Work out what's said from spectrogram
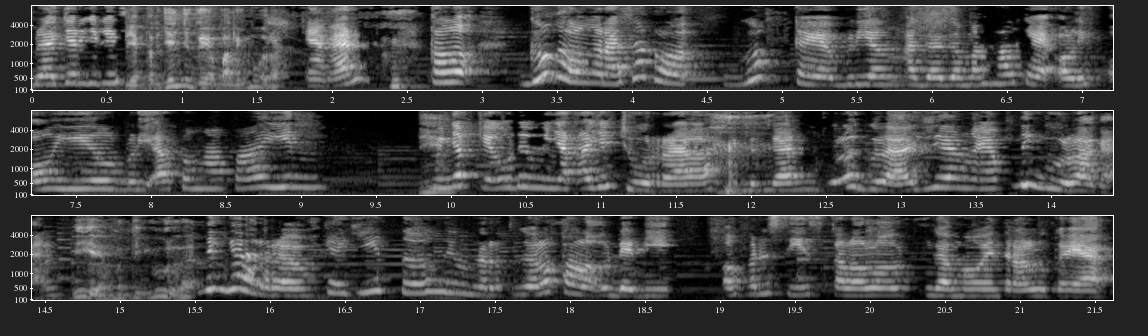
belajar jadi deterjen juga yang paling murah. Ya kan? Kalau gue kalau ngerasa kalau gue kayak beli yang agak-agak mahal kayak olive oil beli apa ngapain iya. Minyak ya udah minyak aja curah gitu kan. Gula gula aja yang yang penting gula kan. Iya yang penting gula. Penting garam kayak gitu sih menurut gue lo kalau udah di overseas kalau lo nggak mau yang terlalu kayak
